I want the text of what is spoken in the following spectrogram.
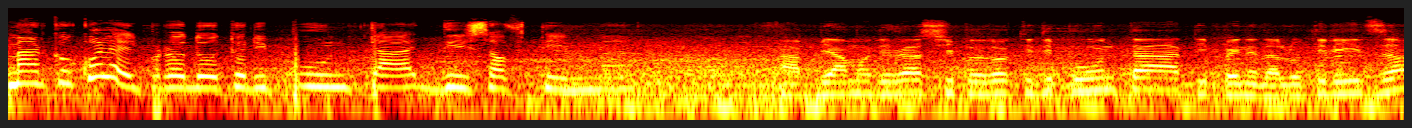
Marco, qual è il prodotto di punta di Soft Team? Abbiamo diversi prodotti di punta, dipende dall'utilizzo.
